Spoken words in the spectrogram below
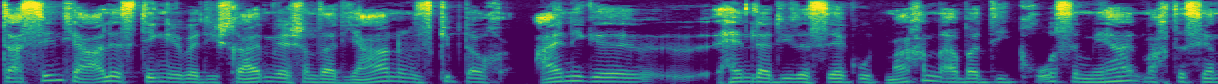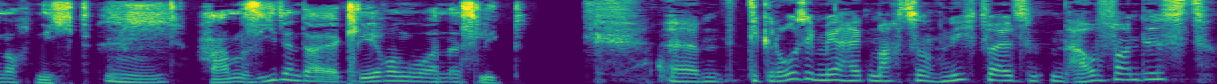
Das sind ja alles Dinge, über die schreiben wir schon seit Jahren und es gibt auch einige Händler, die das sehr gut machen, aber die große Mehrheit macht es ja noch nicht. Mhm. Haben Sie denn da Erklärungen, woran das liegt? Ähm, die große Mehrheit macht es noch nicht, weil es ein Aufwand ist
